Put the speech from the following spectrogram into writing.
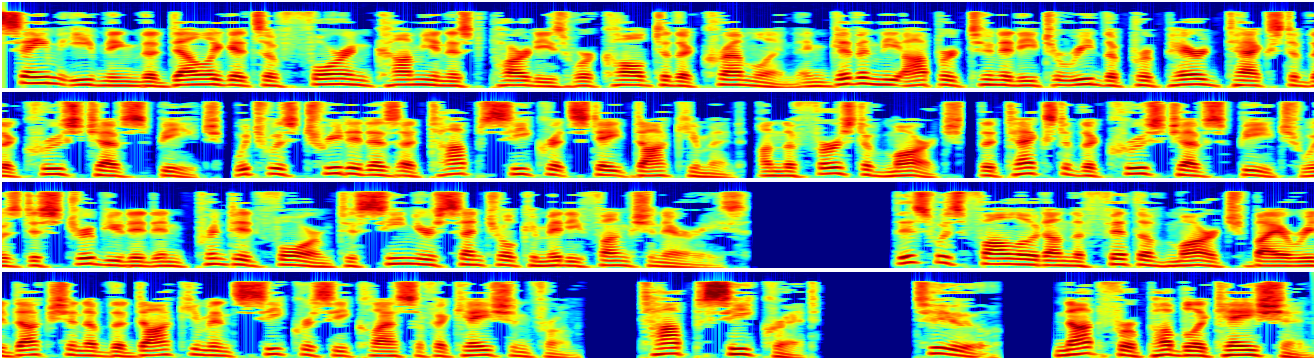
same evening the delegates of foreign communist parties were called to the Kremlin and given the opportunity to read the prepared text of the Khrushchev speech, which was treated as a top-secret state document. On 1 March, the text of the Khrushchev speech was distributed in printed form to senior Central Committee functionaries. This was followed on 5 March by a reduction of the document's secrecy classification from «top secret» to «not for publication».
